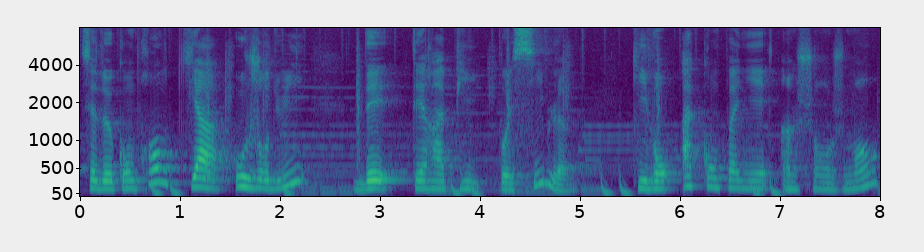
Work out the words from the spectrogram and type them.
c'est de comprendre qu'il y a aujourd'hui des thérapies possibles qui vont accompagner un changement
